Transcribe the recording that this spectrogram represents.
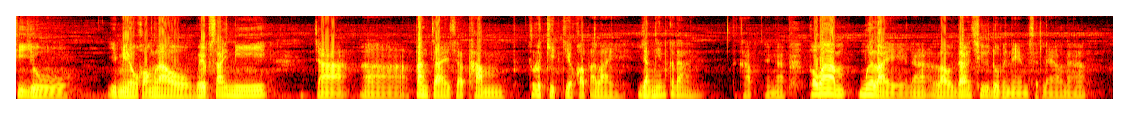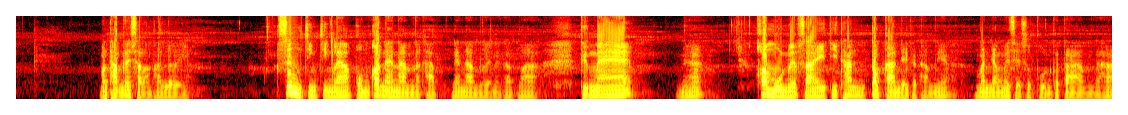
ที่อยู่อีเมลของเราเว็บไซต์นี้จะตั้งใจจะทำธุรกิจเกี่ยวกับอะไร อย่างนี้ก็ได้นะครับอย่างนั้นเพราะว่าเมื่อไหร่นะเราได้ชื่อโดเมนเนมเสร็จแล้วนะฮะมันทำได้สารพันเลย ซึ่งจริง ๆ แล้วผมก็แนะนำนะครับ แนะนำเลยนะครับว่าถึงแม้นะฮะ ข้อมูลเว็บไซต์ที่ท่านต้องการอยากจะทำเนี่ยมันยังไม่เสร็จสมบูรณ์ก็ตามนะฮะ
